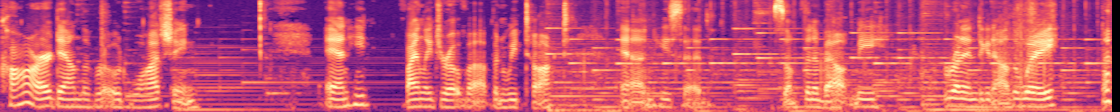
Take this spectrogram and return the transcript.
car down the road watching. And he finally drove up and we talked and he said something about me running to get out of the way.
